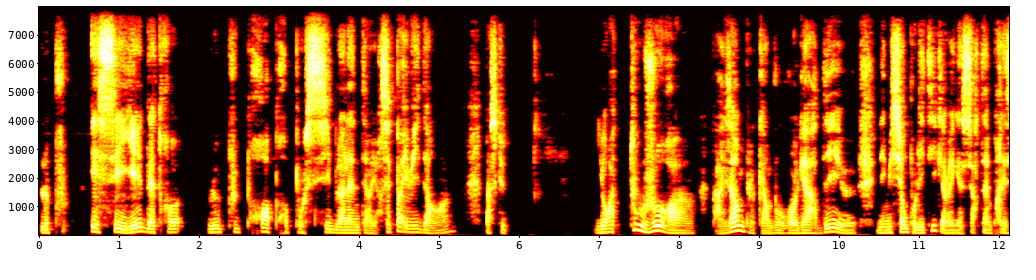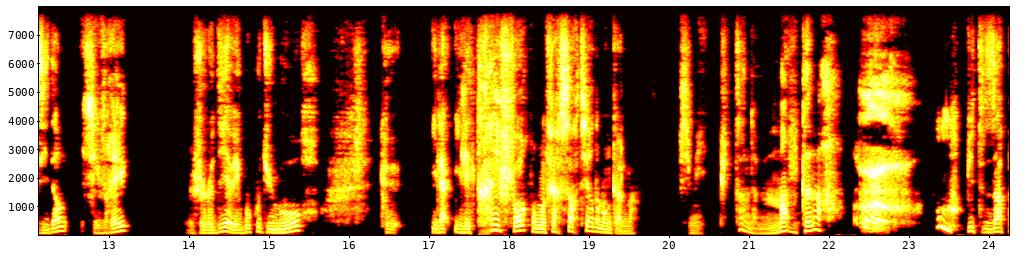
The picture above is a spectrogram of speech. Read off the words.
Le essayer d'être le plus propre possible à l'intérieur. C'est pas évident, hein, parce que il y aura toujours, euh, par exemple, quand vous regardez euh, une émission politique avec un certain président, c'est vrai, je le dis avec beaucoup d'humour, que il, a, il est très fort pour me faire sortir de mon calme. Je dis, mais putain de menteur Ouh, vite zap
